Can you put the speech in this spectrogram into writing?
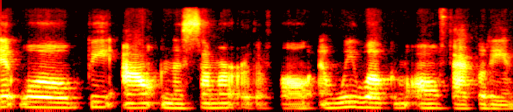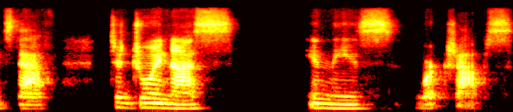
It will be out in the summer or the fall, and we welcome all faculty and staff to join us in these workshops.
